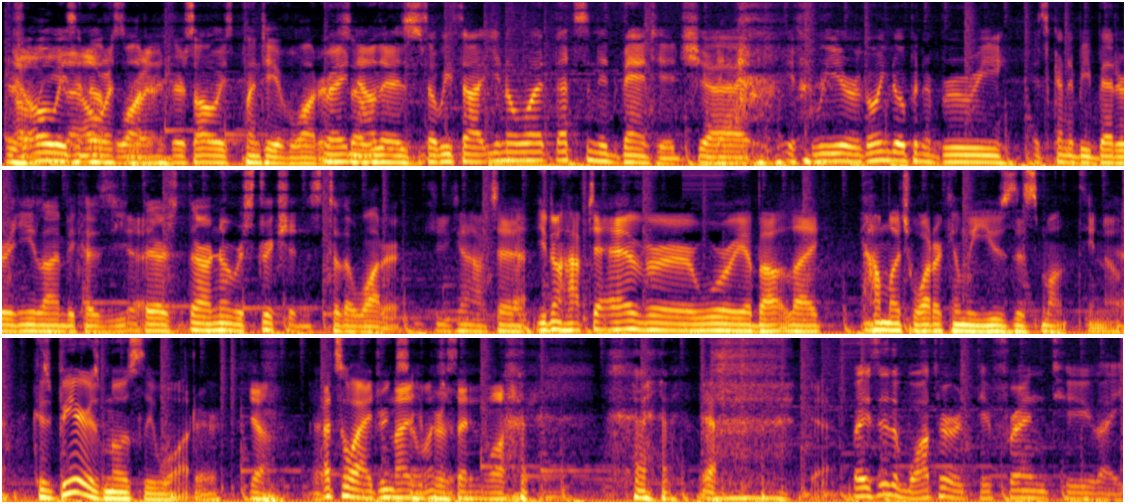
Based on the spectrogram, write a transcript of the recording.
There's Oh, always Ilan enough always water. rain. There's always plenty of water. Right so now we, there's- So we thought, you know what? That's an advantage. Uh, if we are going to open a brewery, it's going to be better in Ilan because y Yeah. there's there are no restrictions to the water. you don't have to. You don't have to ever worry about like how much water can we use this month. You know, because beer is mostly water. yeah, That's why I drink so ninety much. of it. percent water. Yeah. But is it the water different to like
